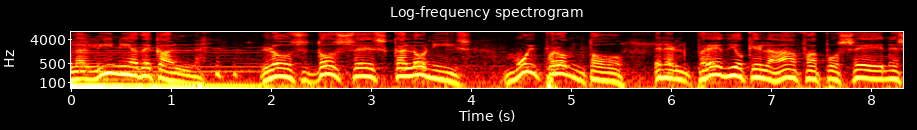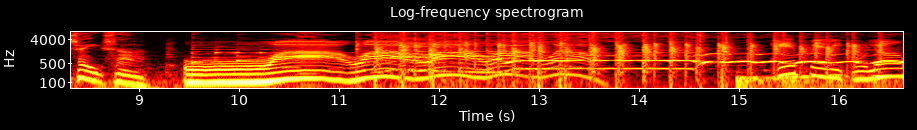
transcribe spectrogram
la línea de cal. Los 12 escalonis, muy pronto en el predio que la AFA posee en Ezeiza. ¡Wow! ¡Wow! ¡Wow! ¡Wow! ¡Wow! ¡Qué peliculón!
